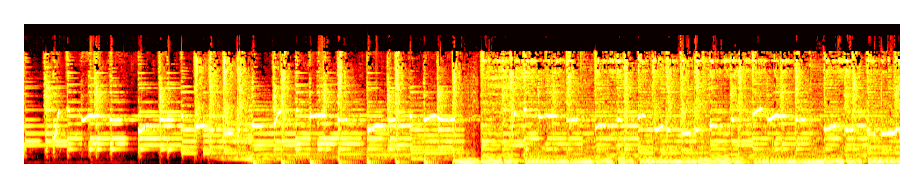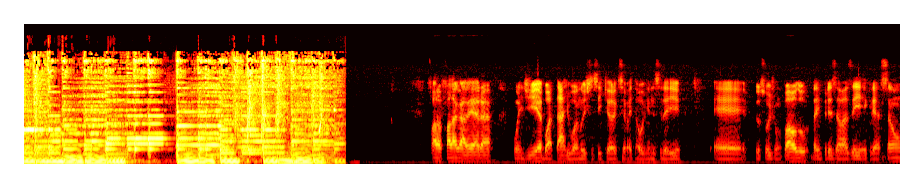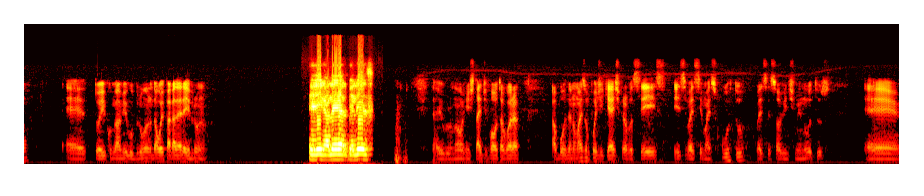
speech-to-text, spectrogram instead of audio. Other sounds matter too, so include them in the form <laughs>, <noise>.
you E aí, galera, beleza? Tá aí, Brunão. A gente está de volta agora abordando mais um podcast para vocês. Esse vai ser mais curto, vai ser só 20 minutos. É,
